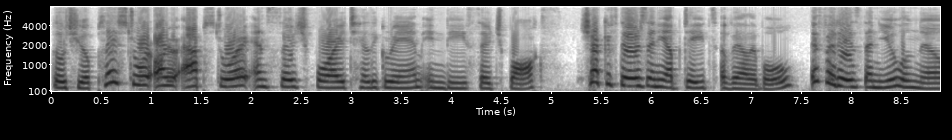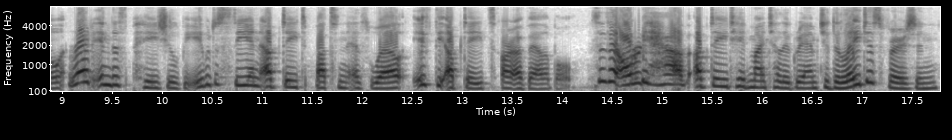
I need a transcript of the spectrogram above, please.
Go to your Play Store or your App Store and search for Telegram in the search box. Check if there's any updates available. If it is, then you will know. Right in this page, you'll be able to see an update button as well if the updates are available. Since I already have updated my Telegram to the latest version,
